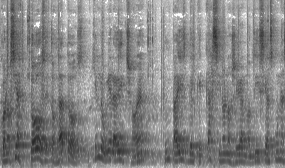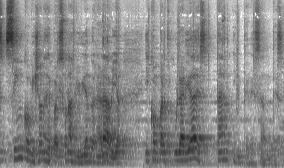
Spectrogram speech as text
¿Conocías todos estos datos? ¿Quién lo hubiera dicho, eh? Un país del que casi no nos llegan noticias, unas 5 millones de personas viviendo en Arabia y con particularidades tan interesantes.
